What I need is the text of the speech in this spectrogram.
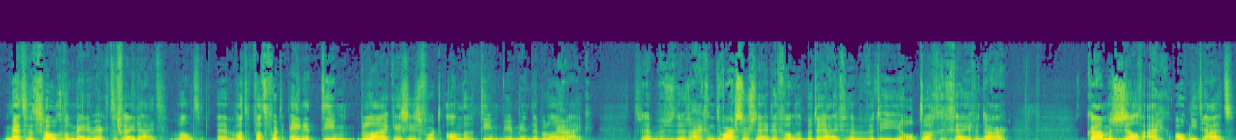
met het verhogen van medewerkertevredenheid. Want wat, wat voor het ene team belangrijk is, is voor het andere team weer minder belangrijk. Ja. Toen hebben we ze dus eigenlijk een dwarsdoorsnede van het bedrijf hebben we die opdracht gegeven. En daar kwamen ze zelf eigenlijk ook niet uit.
